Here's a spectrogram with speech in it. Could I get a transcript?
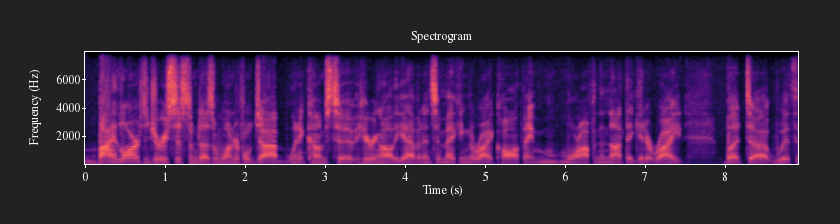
by and large, the jury system does a wonderful job when it comes to hearing all the evidence and making the right call. I think more often than not, they get it right. But uh, with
